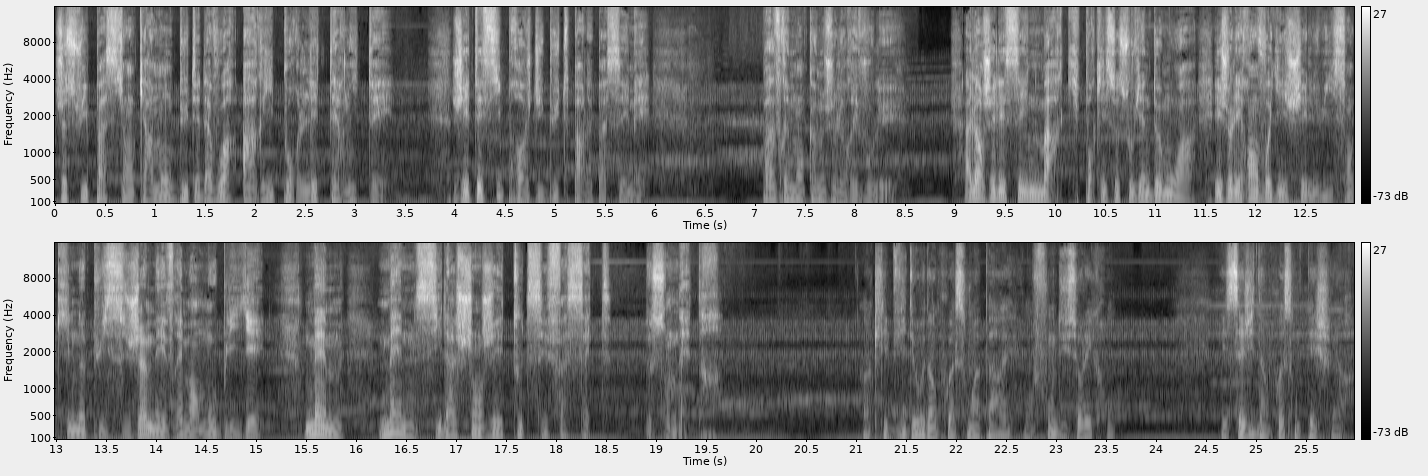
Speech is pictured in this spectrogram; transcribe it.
Je suis patient car mon but est d'avoir Harry pour l'éternité. J'ai été si proche du but par le passé, mais pas vraiment comme je l'aurais voulu. Alors j'ai laissé une marque pour qu'il se souvienne de moi, et je l'ai renvoyé chez lui sans qu'il ne puisse jamais vraiment m'oublier, même, même s'il a changé toutes ses facettes de son être. Un clip vidéo d'un poisson apparaît en fondu sur l'écran. Il s'agit d'un poisson pêcheur,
